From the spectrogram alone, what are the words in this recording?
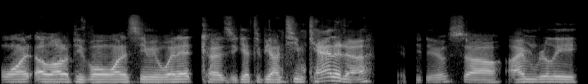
want a lot of people want to see me win it because you get to be on Team Canada if you do. So I'm really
